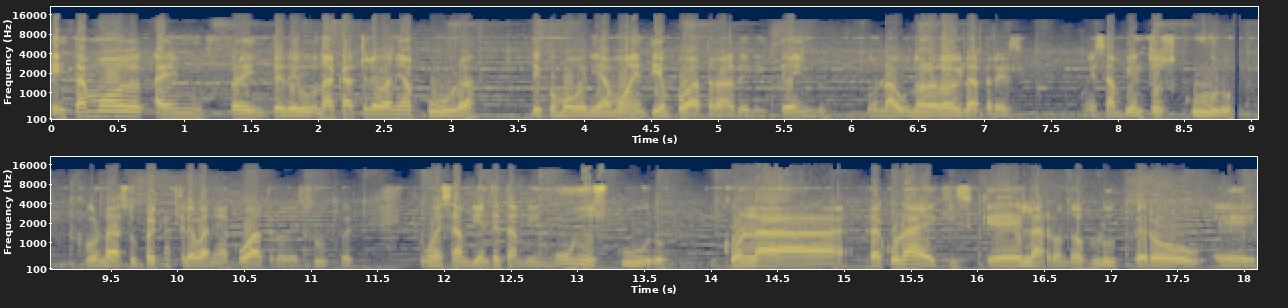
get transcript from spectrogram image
Estamos enfrente de una Castlevania pura, de como veníamos en tiempo atrás de Nintendo, con la 1, la 2 y la 3, con ese ambiente oscuro, con la Super Castlevania 4 de Super, con ese ambiente también muy oscuro, con la Drácula X, que es la Rondo Blue, pero eh,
